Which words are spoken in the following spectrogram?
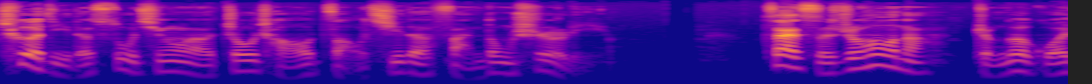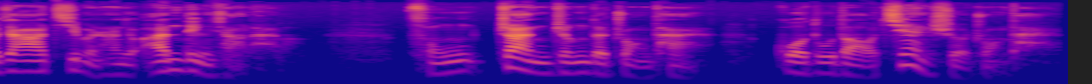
彻底的肃清了周朝早期的反动势力。在此之后呢，整个国家基本上就安定下来了，从战争的状态过渡到建设状态。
